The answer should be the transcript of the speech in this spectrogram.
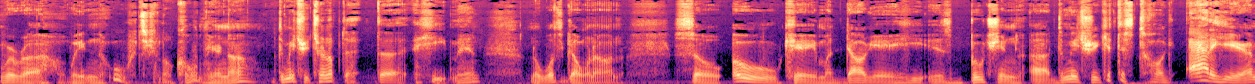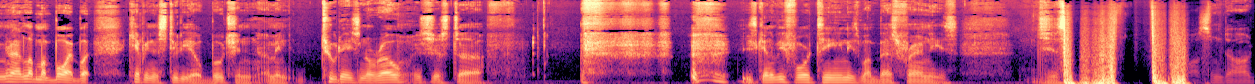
We're uh, waiting. Ooh, it's getting a little cold in here now. Dimitri, turn up the, the heat, man. know what's going on. So, okay, my doggy, he is booching. Uh, Dimitri, get this dog out of here. I mean, I love my boy, but can't be in the studio booching. I mean, two days in a row, it's just, uh, he's gonna be 14. He's my best friend. He's just awesome dog,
